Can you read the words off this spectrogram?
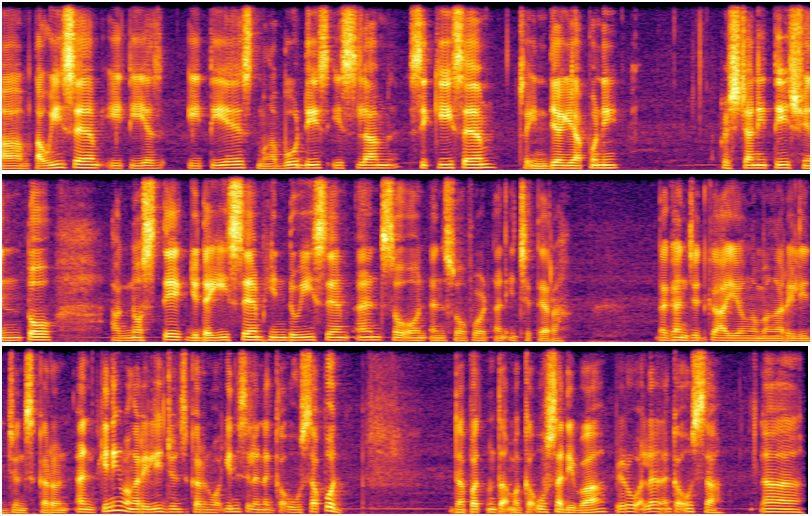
Um, Taoism, atheist, atheist, mga Buddhist, Islam, Sikhism, sa India gyapon ni. Christianity, Shinto, Agnostic, Judaism, Hinduism, and so on and so forth and etc. Daghan jud kaayo nga mga religions karon and kining mga religions karon wa gini sila nagkausa pod. Dapat unta magkausa di ba? Pero wala nagkausa. Uh,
